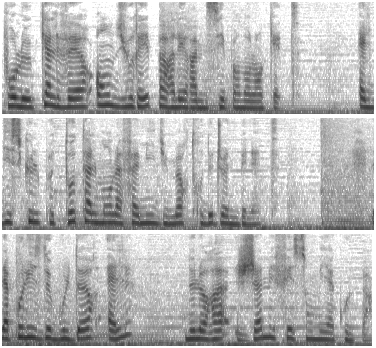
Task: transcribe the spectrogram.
pour le calvaire enduré par les Ramsey pendant l'enquête. Elle disculpe totalement la famille du meurtre de John Bennett. La police de Boulder, elle, ne leur a jamais fait son mea culpa.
